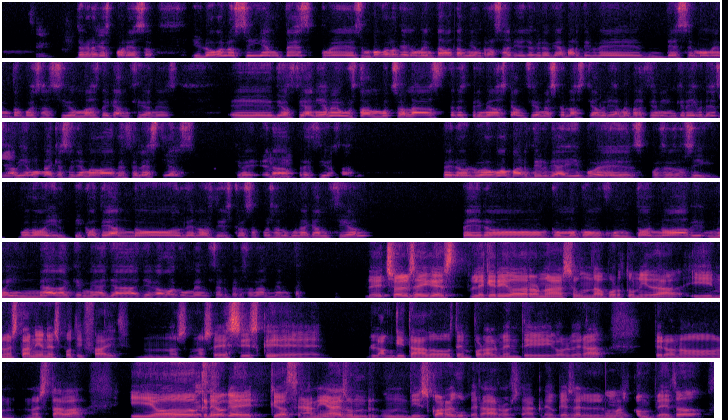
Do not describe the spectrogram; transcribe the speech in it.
creo que es por eso. Y luego los siguientes, pues un poco lo que comentaba también Rosario. Yo creo que a partir de, de ese momento, pues han sido más de canciones. Eh, de Oceanía me gustaban mucho las tres primeras canciones con las que habría, me parecían increíbles. Había una que se llamaba The Celestials, que era preciosa. Pero luego a partir de ahí, pues, pues eso sí, puedo ir picoteando de los discos pues alguna canción, pero como conjunto no, no hay nada que me haya llegado a convencer personalmente. De hecho, el Seiges le he querido dar una segunda oportunidad y no está ni en Spotify. No, no, sé si es que lo han quitado temporalmente y volverá, pero no, no estaba. Y yo pues creo que, que, Oceanía es un, disco a recuperar, o sea, creo que es el más completo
